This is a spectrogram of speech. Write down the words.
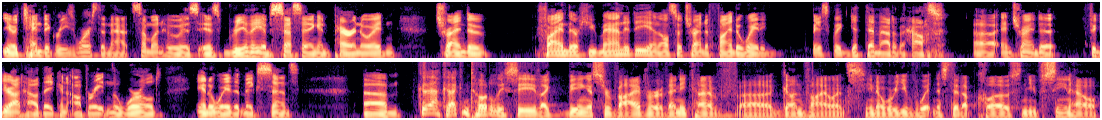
you know, ten degrees worse than that, someone who is is really obsessing and paranoid, and trying to find their humanity, and also trying to find a way to basically get them out of the house, uh, and trying to figure out how they can operate in the world in a way that makes sense. Um, Cause I can totally see like being a survivor of any kind of uh, gun violence, you know, where you've witnessed it up close and you've seen how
